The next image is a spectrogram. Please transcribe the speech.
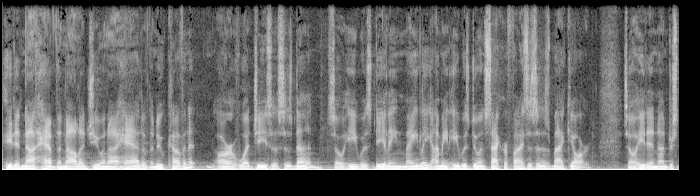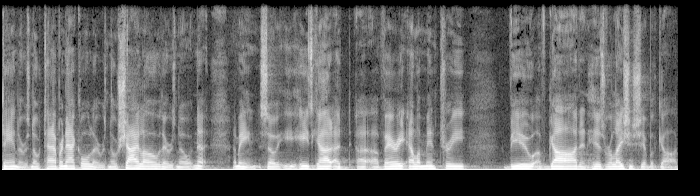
He did not have the knowledge you and I had of the new covenant or of what Jesus has done. So he was dealing mainly, I mean, he was doing sacrifices in his backyard. So he didn't understand. There was no tabernacle. There was no Shiloh. There was no, no I mean, so he, has got a, a, a very elementary view of God and his relationship with God.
